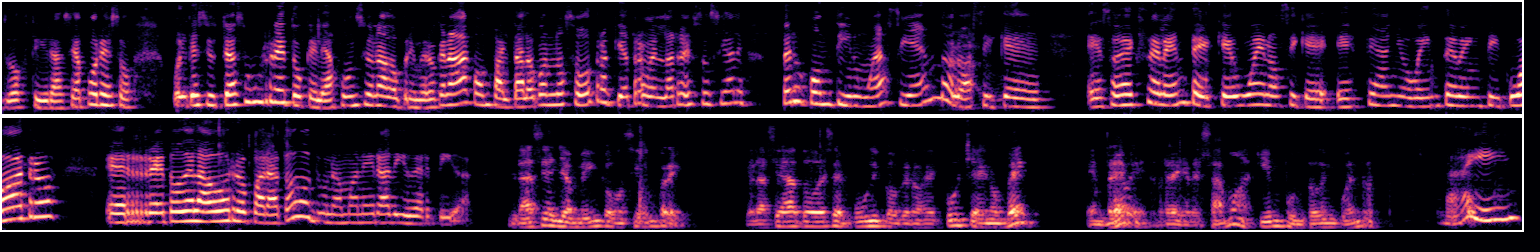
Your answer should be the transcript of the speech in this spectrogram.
Dosti. Gracias por eso. Porque si usted hace un reto que le ha funcionado, primero que nada, compártalo con nosotros aquí a través de las redes sociales, pero continúe haciéndolo. Así que eso es excelente. Qué bueno. Así que este año 2024, el reto del ahorro para todos de una manera divertida. Gracias, Yamín, como siempre. Gracias a todo ese público que nos escucha y nos ve. En breve regresamos aquí en Punto de Encuentro. Bye.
